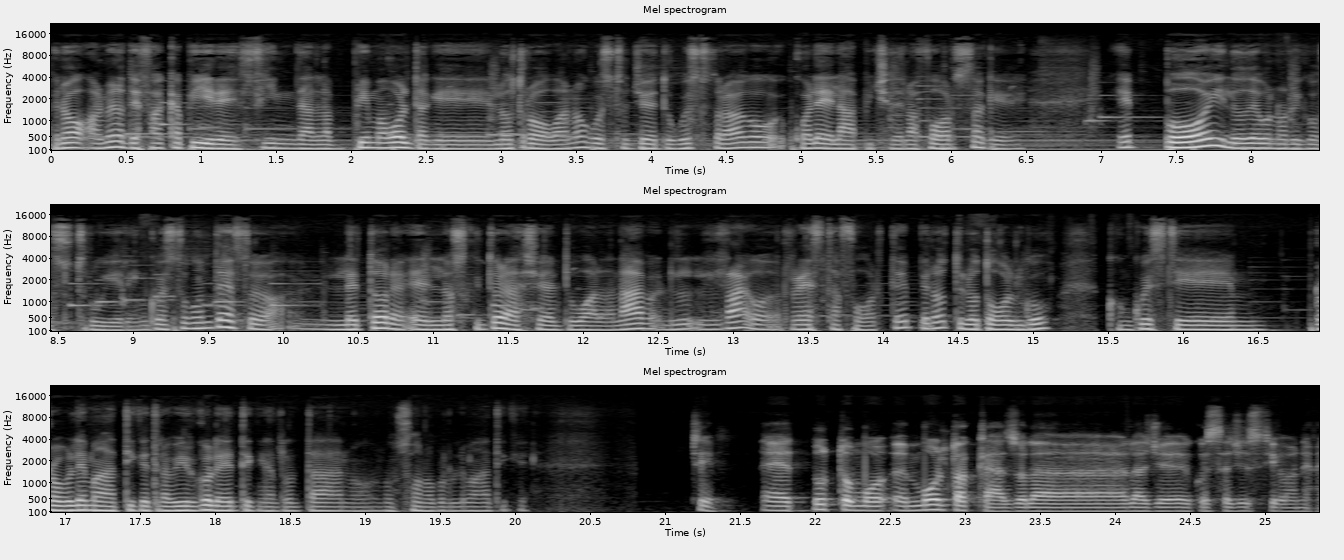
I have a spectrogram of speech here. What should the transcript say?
Però almeno ti fa capire fin dalla prima volta che lo trovano, questo oggetto, questo drago, qual è l'apice della forza che... e poi lo devono ricostruire. In questo contesto il lettore, eh, lo scrittore ha scelto, guarda, la, il drago resta forte, però te lo tolgo con queste problematiche, tra virgolette, che in realtà no, non sono problematiche. Sì, è tutto mo- è molto a caso la, la, questa gestione.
